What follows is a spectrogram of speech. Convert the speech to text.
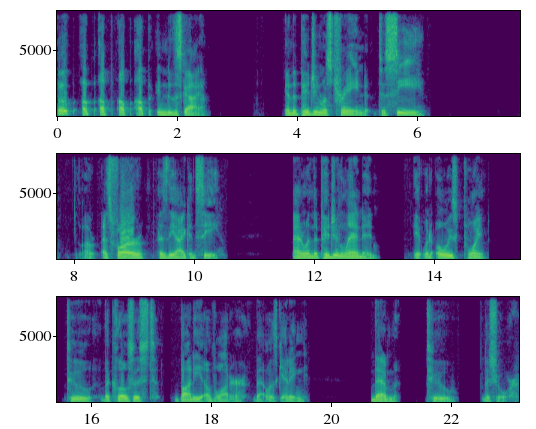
up, up, up, up, up into the sky. And the pigeon was trained to see uh, as far as the eye could see. And when the pigeon landed, it would always point to the closest body of water that was getting them to the shore.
